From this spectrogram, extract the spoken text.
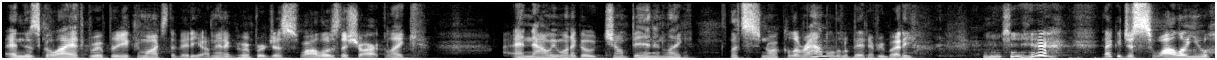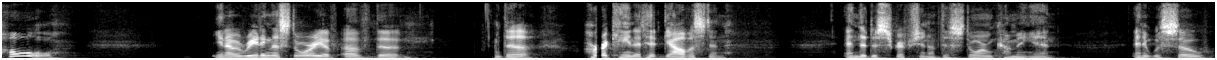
And this Goliath grouper, you can watch the video. I mean, a grouper just swallows the shark. Like, and now we want to go jump in and like, Let's snorkel around a little bit, everybody. yeah, that could just swallow you whole. You know, reading the story of, of the, the hurricane that hit Galveston and the description of this storm coming in, and it was so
